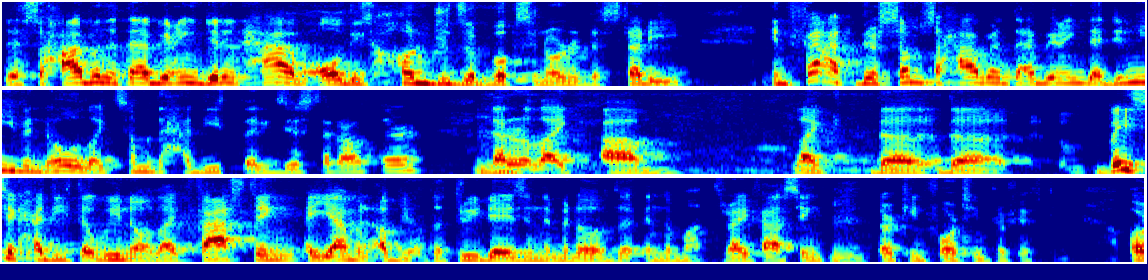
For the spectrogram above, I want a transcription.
the Sahaba and the Tabi'in didn't have all these hundreds of books in order to study. In fact, there's some Sahaba and Tabi'in that didn't even know like some of the hadith that existed out there that Mhm. are like um, like the the basic hadith that we know, like fasting ayyam al abyad, the three days in the middle of the in the month, right? Fasting Mhm. 13, 14 through 15. Or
